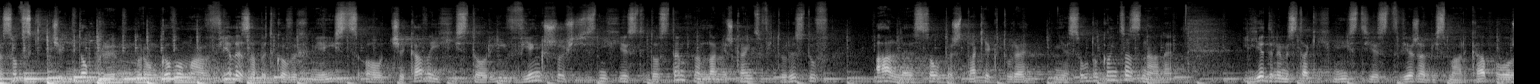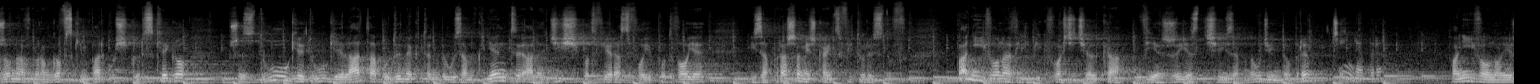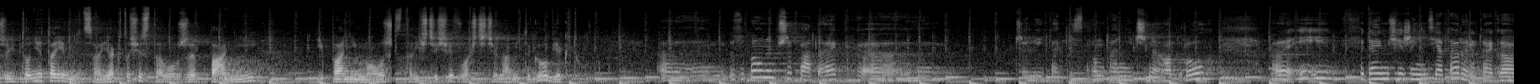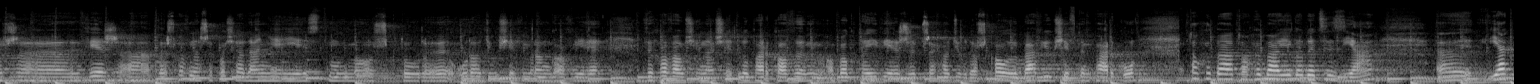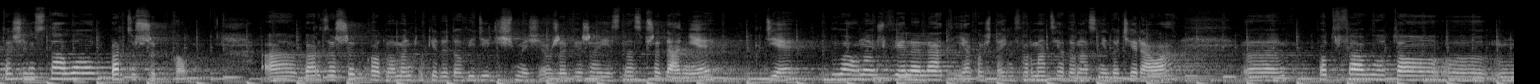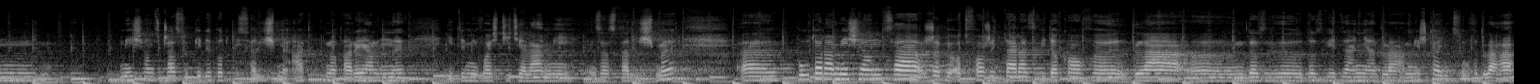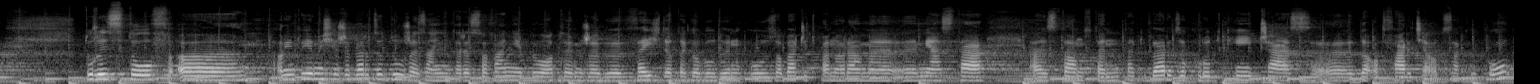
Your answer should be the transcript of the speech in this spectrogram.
Krasowski, dzień dobry. Mrągowo ma wiele zabytkowych miejsc o ciekawej historii. Większość z nich jest dostępna dla mieszkańców i turystów, ale są też takie, które nie są do końca znane. Jednym z takich miejsc jest wieża Bismarka, położona w Mrągowskim Parku Sikorskiego. Przez długie, długie lata budynek ten był zamknięty, ale dziś otwiera swoje podwoje i zaprasza mieszkańców i turystów. Pani Iwona Wilbik, właścicielka wieży, jest dzisiaj ze mną. Dzień dobry. Dzień dobry. Pani Iwono, jeżeli to nie tajemnica, jak to się stało, że Pani i Pani mąż staliście się właścicielami tego obiektu? Zupełny przypadek, czyli taki spontaniczny odruch. E, I wydaje mi się, że inicjatorem tego, że wieża weszła w nasze posiadanie jest mój mąż, który urodził się w Mrągowie, wychował się na osiedlu parkowym obok tej wieży, przechodził do szkoły, bawił się w tym parku. To chyba, to chyba jego decyzja. E, Jak to się stało? Bardzo szybko. A bardzo szybko, od momentu, kiedy dowiedzieliśmy się, że wieża jest na sprzedanie, gdzie była ona już wiele lat i jakoś ta informacja do nas nie docierała, e, potrwało to e, mm, miesiąc czasu, kiedy podpisaliśmy akt notarialny i tymi właścicielami zostaliśmy. E, Półtora miesiąca, żeby otworzyć taras widokowy dla, e, do, do zwiedzania dla mieszkańców, dla turystów. E, Orientujemy się, że bardzo duże zainteresowanie było tym, żeby wejść do tego budynku, zobaczyć panoramę e, miasta. E, Stąd ten taki bardzo krótki czas do otwarcia od zakupu.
